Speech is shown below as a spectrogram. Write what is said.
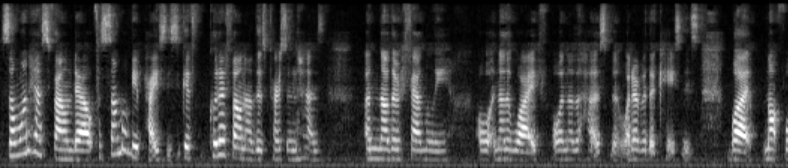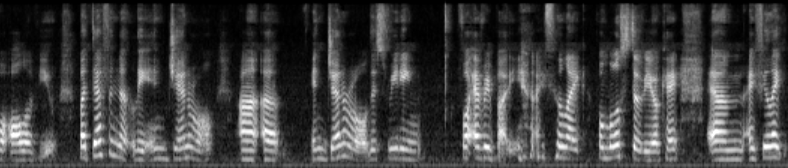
Someone has found out. For some of you pisces you could, could have found out this person has another family or another wife or another husband, whatever the case is, but not for all of you. But definitely in general, uh, uh, in general, this reading for everybody, I feel like for most of you, okay, um, I feel like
